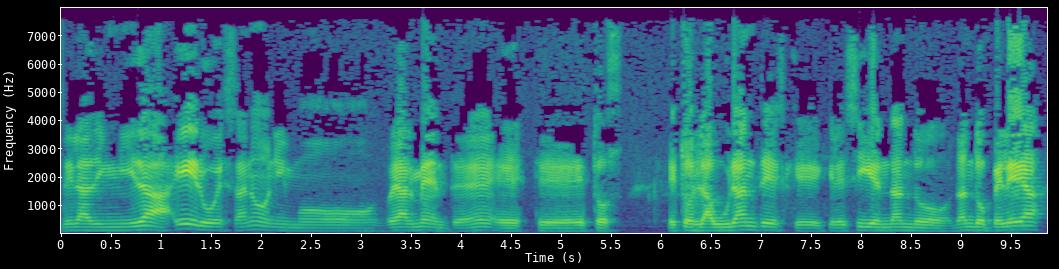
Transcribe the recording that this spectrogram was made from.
de la dignidad, héroes anónimos realmente, ¿eh? este, estos, estos laburantes que, que, le siguen dando, dando pelea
